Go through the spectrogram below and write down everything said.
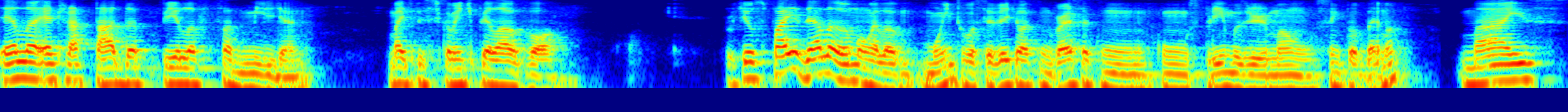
ela é tratada pela família? Mais especificamente pela avó. Porque os pais dela amam ela muito, você vê que ela conversa com, com os primos e irmãos sem problema. Mas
